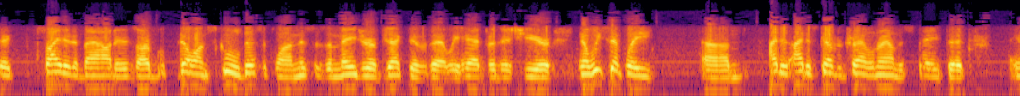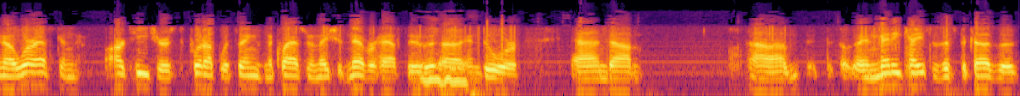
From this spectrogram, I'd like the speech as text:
excited about is our bill on school discipline. This is a major objective that we had for this year. You know, we simply um, I, di- I discovered traveling around the state that you know we're asking our teachers to put up with things in the classroom they should never have to uh, endure, and um, um, in many cases it's because the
